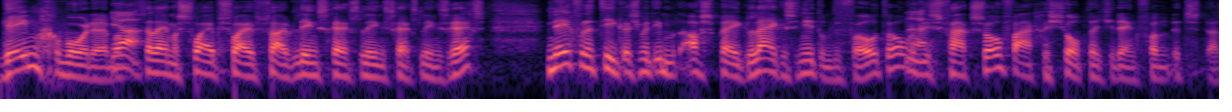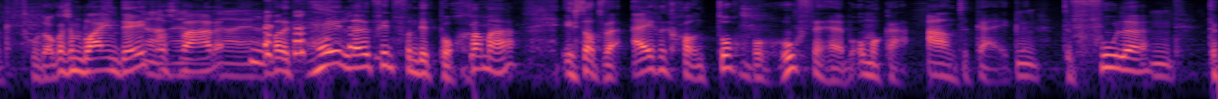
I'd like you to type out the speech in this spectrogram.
game geworden. Want Ja. het is alleen maar swipe, swipe, swipe, links, rechts, links, rechts, links, rechts. 9 van de 10 als je met iemand afspreekt, lijken ze niet op de foto. Want Nee. het is vaak zo vaak geshopt dat je denkt van... het, is- dat voelt ook als een blind date, Ja, als het ja, ware. ja, Wat ik heel leuk vind van dit programma... is dat we eigenlijk gewoon toch behoefte hebben om elkaar aan te kijken. Mm. Te voelen, te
